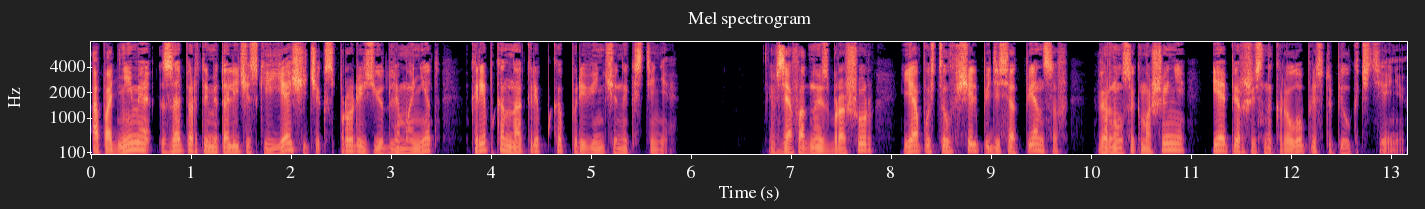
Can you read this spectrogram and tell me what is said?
а под ними запертый металлический ящичек с прорезью для монет, крепко-накрепко привинченный к стене. Взяв одну из брошюр, я опустил в щель 50 пенсов, вернулся к машине и, опершись на крыло, приступил к чтению.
